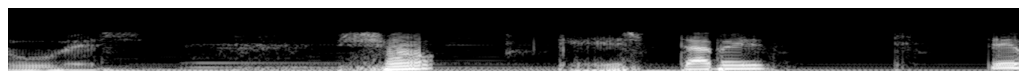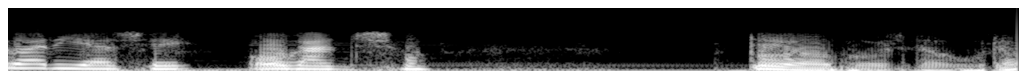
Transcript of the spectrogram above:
nubes, só que esta vez levaríase o ganso de ovos de ouro.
